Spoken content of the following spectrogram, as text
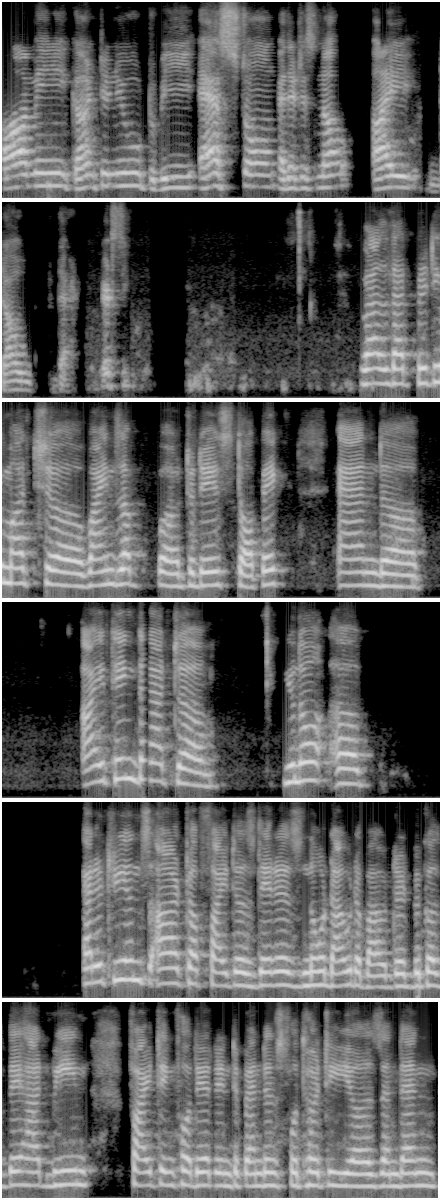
army continue to be as strong as it is now? I doubt that. Let's see. Well, that pretty much uh, winds up uh, today's topic. And uh, I think that, um, you know, uh, Eritreans are tough fighters. There is no doubt about it because they had been fighting for their independence for 30 years. And then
